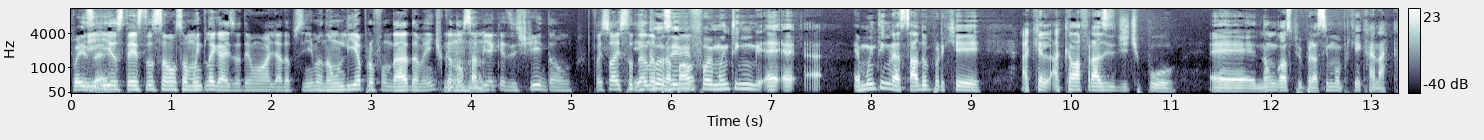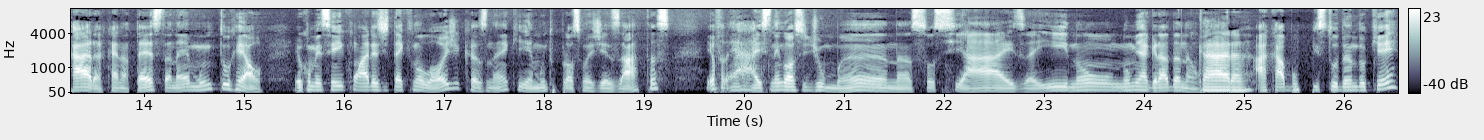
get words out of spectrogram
Pois e, é. e os textos são, são muito legais. Eu dei uma olhada por cima, não li aprofundadamente, porque eu não Uhum. sabia que existia, então foi só estudando pra Inclusive, pauta. foi muito. en- É, é, é muito engraçado porque aquel, aquela frase de tipo. é, não gospe pra cima porque cai na cara, cai na testa, né? É muito real. Eu comecei com áreas de tecnológicas, né? Que é muito próximas de exatas. E eu falei, ah, esse negócio de humanas, sociais, aí não, não me agrada, não. Cara, acabo estudando o quê?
